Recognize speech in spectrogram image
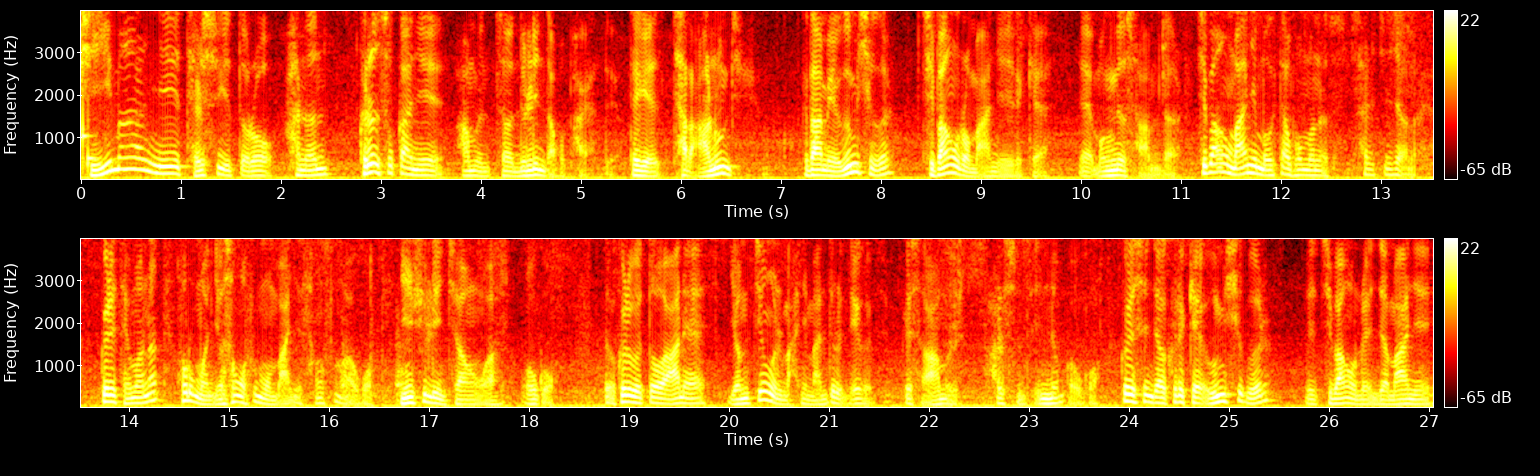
비만이 될 수 있도록 하는 그런 습관이 아무 저 늘린다고 봐야 돼요. 되게 잘 안 움직이고 그 다음에 음식을 지방으로 많이 이렇게 예, 먹는 사람들 지방 많이 먹다 보면은 살이 찌잖아요. 그래 되면은 호르몬 여성 호르몬 많이 상승하고 인슐린 저항과 오고 그리고 또 안에 염증을 많이 만들어내거든요. 그래서 암을 할 수도 있는 거고 그래서 이제 그렇게 음식을 지방으로 이제 많이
